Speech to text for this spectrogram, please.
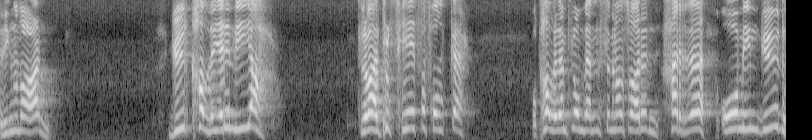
Ring noen annen. Gud kaller Jeremia til å være profet for folket og kaller dem til omvendelse, men han svarer, 'Herre og min Gud,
